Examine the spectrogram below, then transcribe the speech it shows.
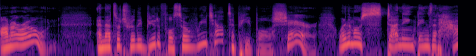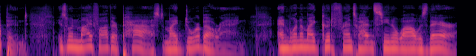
on our own. And that's what's really beautiful. So reach out to people, share. One of the most stunning things that happened is when my father passed, my doorbell rang. And one of my good friends who I hadn't seen in a while was there.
